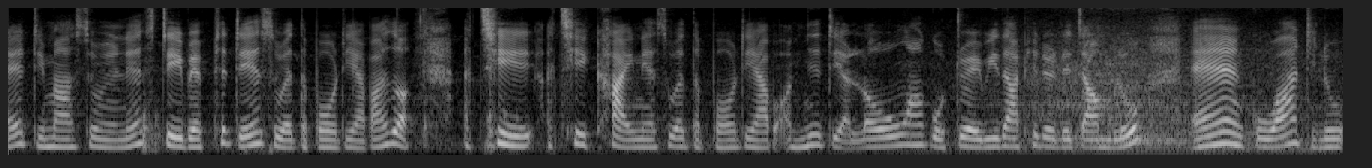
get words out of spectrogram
တယ်ဒီမှာဆိုရင်လည်း stable ဖြစ်တယ်ဆိုတဲ့သဘောတရားပါဆိုတော့အခြေအခြေခိုင်နေဆိုတဲ့သဘောတရားပေါ့အမြင့်တရားလုံးဝကိုတွေ့ပြီးသားဖြစ်တဲ့ကြောင့်မလို့အဲကိုကဒီလို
